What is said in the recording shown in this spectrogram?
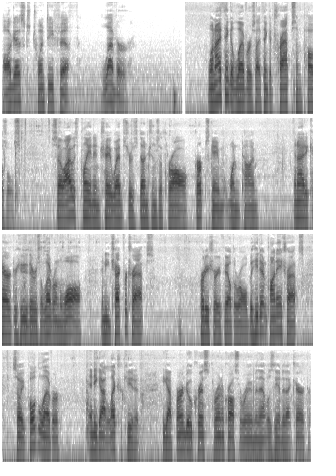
August 25th. Lever. When I think of levers, I think of traps and puzzles. So I was playing in Che Webster's Dungeons of Thrall GURPS game one time, and I had a character who there was a lever on the wall, and he checked for traps. Pretty sure he failed the roll, but he didn't find any traps, so he pulled the lever, and he got electrocuted. He got burned to a crisp, thrown across the room, and that was the end of that character.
